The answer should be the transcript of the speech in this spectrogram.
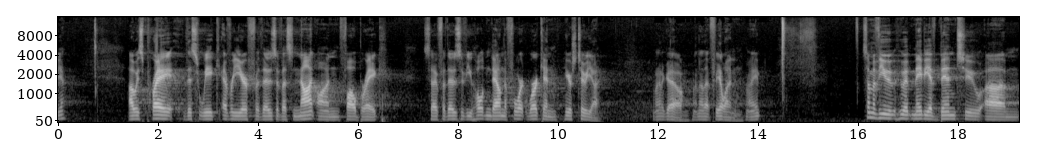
you. I always pray this week every year for those of us not on fall break. So, for those of you holding down the fort working, here's to you. Way to go. I know that feeling, right? Some of you who maybe have been to um,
